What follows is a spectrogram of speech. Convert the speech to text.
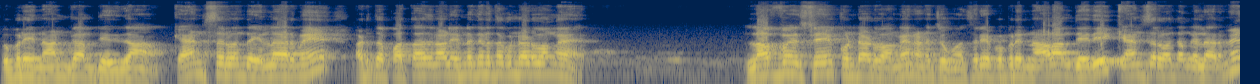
பிப்ரவரி நான்காம் தேதி தான் கேன்சர் வந்த எல்லாருமே அடுத்த பத்தாவது நாள் என்ன தினத்தை கொண்டாடுவாங்க? லவ்வர்ஸ் டே கொண்டாடுவாங்க நினைச்சுக்கோங்க. சரி பிப்ரவரி நாலாம் தேதி கேன்சர் வந்தவங்க எல்லாருமே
